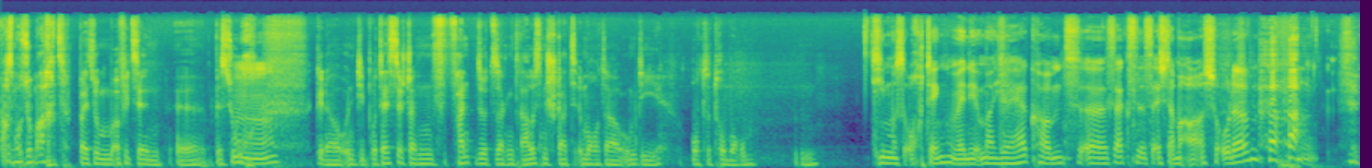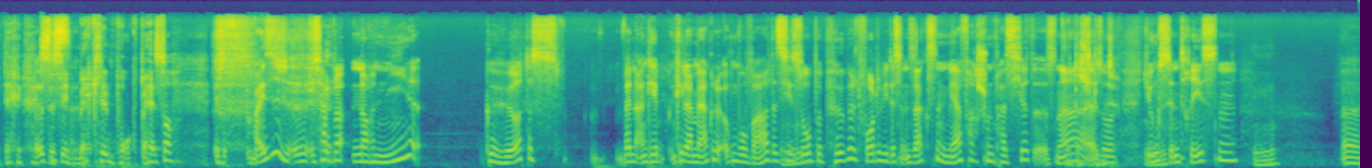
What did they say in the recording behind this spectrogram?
Was man so macht bei so einem offiziellen äh, Besuch. Mhm. Genau, und die Proteste standen, fanden sozusagen draußen statt, immer da um die Orte drumherum. Die muss auch denken, wenn die immer hierher kommt, äh, Sachsen ist echt am Arsch, oder? ist ist- in Mecklenburg besser? Ich, weiß ich, ich habe noch nie gehört, dass wenn Angela Merkel irgendwo war, dass sie so bepöbelt wurde, wie das in Sachsen mehrfach schon passiert ist. Ne? Mhm. Also stimmt. Mhm. jüngst in Dresden, äh,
